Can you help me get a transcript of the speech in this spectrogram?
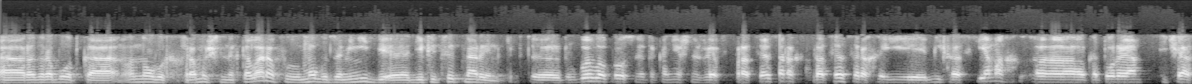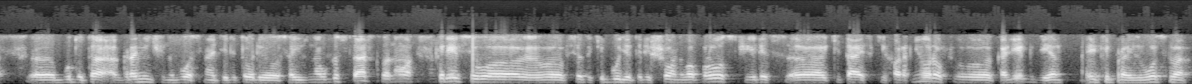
Э, разработка новых промышленных товаров могут заменить дефицит на рынке. Э, другой вопрос это, конечно же, в процессорах, в процессорах и микросхемах, э, которые сейчас э, будут ограничены ввоз на территорию союзного государства, но, скорее всего, э, все-таки будет решен вопрос через китайских партнеров, коллег, где эти производства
